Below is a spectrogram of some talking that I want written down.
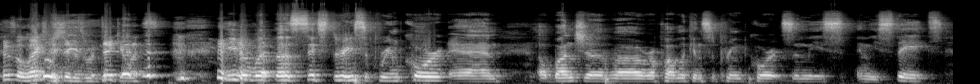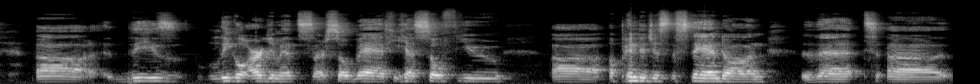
this election shit is ridiculous. even with the six three Supreme Court and a bunch of uh, Republican Supreme Courts in these in these states, uh, these legal arguments are so bad. He has so few uh, appendages to stand on that uh,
